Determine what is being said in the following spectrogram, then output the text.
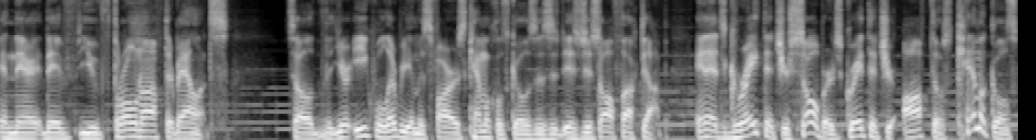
and they're they've you've thrown off their balance. So the, your equilibrium, as far as chemicals goes, is is just all fucked up. And it's great that you're sober. It's great that you're off those chemicals,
